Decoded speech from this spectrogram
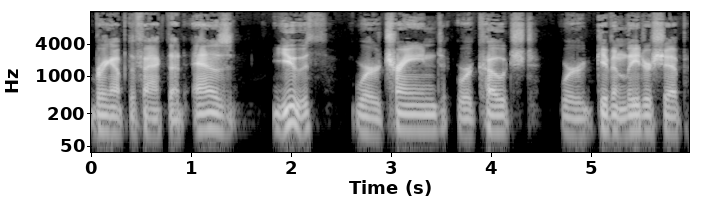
bring up the fact that as youth, we're trained, we're coached, we're given leadership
